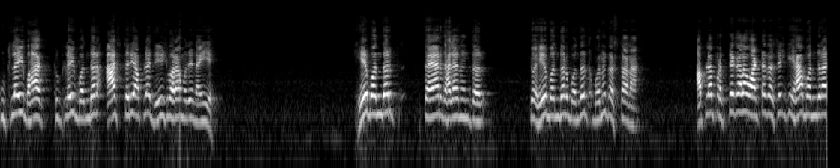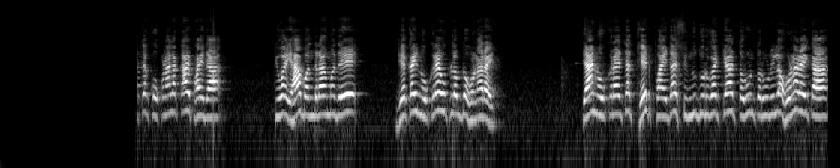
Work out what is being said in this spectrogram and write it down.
कुठलाही भाग कुठलंही बंदर आज तरी आपल्या देशभरामध्ये नाहीये. हे बंदर तयार झाल्यानंतर किंवा हे बंदर बनत बनत असताना आपल्या प्रत्येकाला वाटत असेल की ह्या बंदराचा कोकणाला काय फायदा? किंवा ह्या बंदरामध्ये जे काही नोकऱ्या उपलब्ध होणार आहेत त्या नोकऱ्याचा थेट फायदा सिंधुदुर्गाच्या तरुण तरुणीला होणार आहे का?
